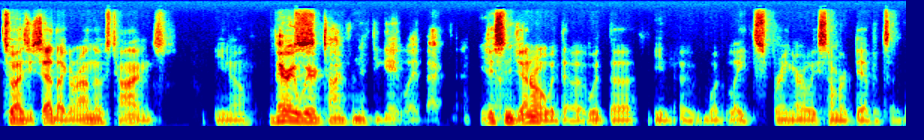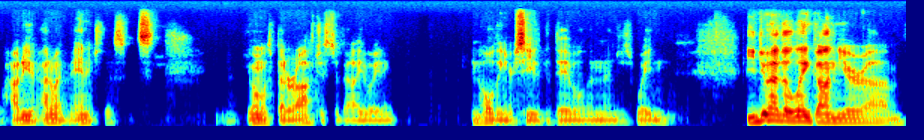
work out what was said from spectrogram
so as you said, like around those times, you know, Very weird time for Nifty Gateway back then. just in general with the with the you know what late spring, early summer dip, it's like how do you how do I manage this? It's you're almost better off just evaluating and holding your seat at the table and then just waiting. You do have the link on your um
